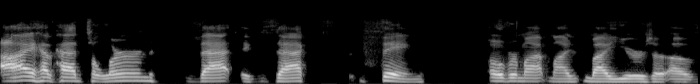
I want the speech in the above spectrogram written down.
I have had to learn that exact thing over my my my years of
